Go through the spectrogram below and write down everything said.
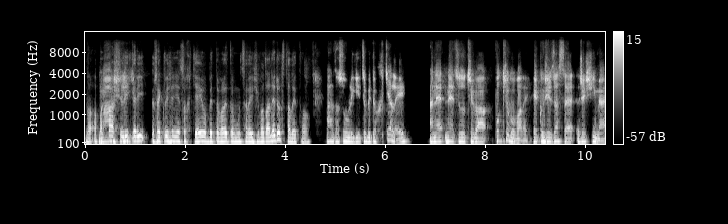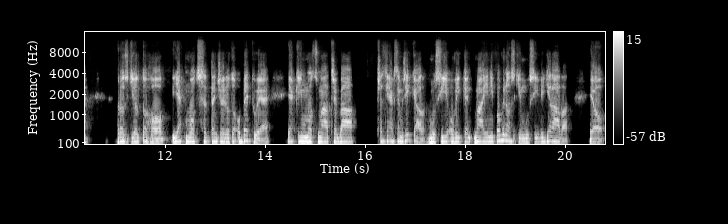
No a pak máš, máš lidi, kteří řekli, že něco chtějí, obětovali tomu celý život a nedostali to. Ale to jsou lidi, co by to chtěli a ne, ne co to třeba potřebovali. Jakože zase řešíme rozdíl toho, jak moc ten člověk do toho obětuje, jaký moc má třeba přesně jak jsem říkal, musí o víkend, má jiné povinnosti, musí vydělávat. Jo,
